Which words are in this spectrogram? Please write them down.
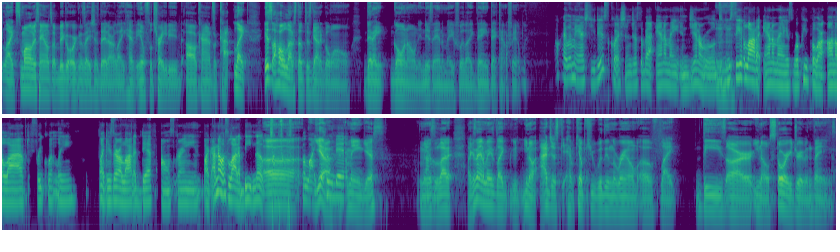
like smaller towns or bigger organizations that are like have infiltrated all kinds of co- like it's a whole lot of stuff that's got to go on that ain't going on in this anime for like they ain't that kind of family okay let me ask you this question just about anime in general mm-hmm. do you mm-hmm. see a lot of animes where people are unalived frequently like, is there a lot of death on screen? Like, I know it's a lot of beating up, uh, but like, yeah, I mean, yes. I mean, it's a uh-huh. lot of like it's anime. Like, you know, I just have kept you within the realm of like these are you know story driven things.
